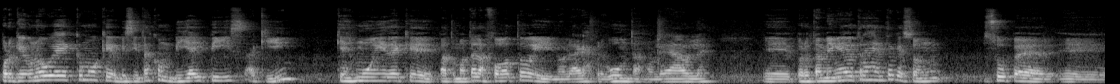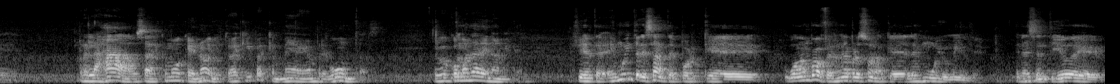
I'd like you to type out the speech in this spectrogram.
porque uno ve como que visitas con VIPs aquí, que es muy de que para tomarte la foto y no le hagas preguntas, no le hables, eh, pero también hay otra gente que son súper eh, relajadas, o sea, es como que no, yo estoy aquí para que me hagan preguntas. ¿Cómo es la dinámica? Fíjate, es muy interesante porque Warren Buffett es una persona que él es muy humilde, en el sentido de,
